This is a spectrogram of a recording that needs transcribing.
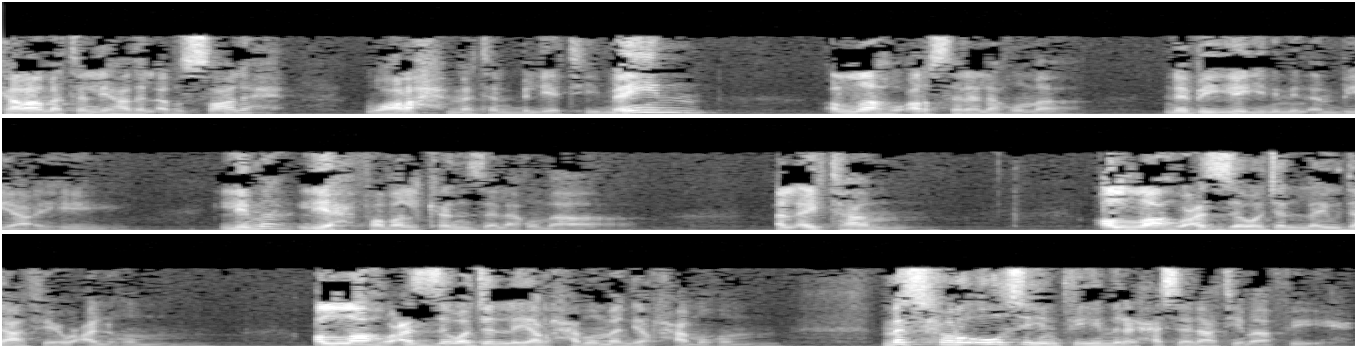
كرامة لهذا الأب الصالح ورحمة باليتيمين الله أرسل لهما نبيين من أنبيائه. لما؟ ليحفظ الكنز لهما. الأيتام. الله عز وجل يدافع عنهم. الله عز وجل يرحم من يرحمهم. مسح رؤوسهم فيه من الحسنات ما فيه.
